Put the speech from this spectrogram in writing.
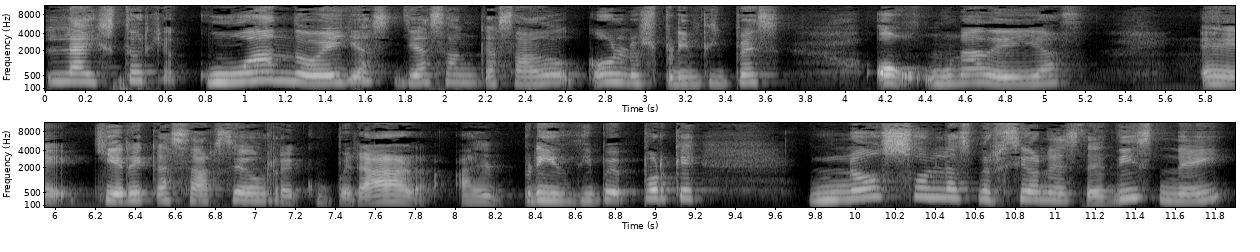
la historia cuando ellas ya se han casado con los príncipes o una de ellas eh, quiere casarse o recuperar al príncipe porque no son las versiones de Disney,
